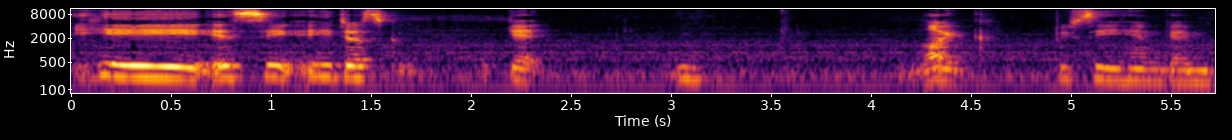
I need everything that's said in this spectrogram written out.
he is he, he does get like you see him getting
